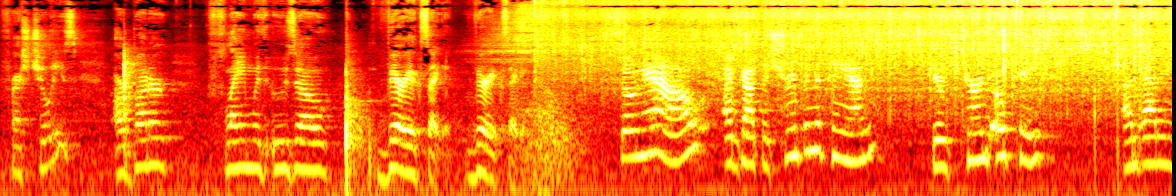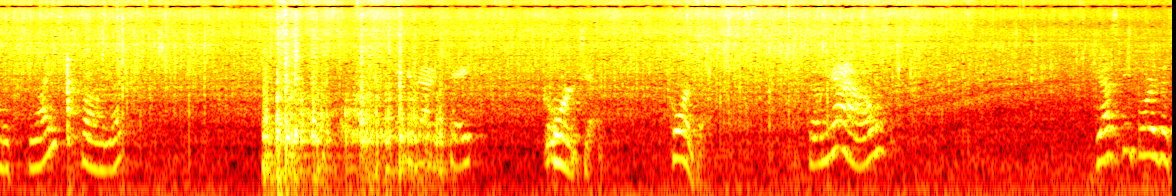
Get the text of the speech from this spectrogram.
fresh chilies, our butter, flame with ouzo. Very excited, very excited. So now I've got the shrimp in the pan. They're turned opaque. I'm adding the sliced garlic. Give that a shake. Gorgeous, gorgeous. So now, just before the,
